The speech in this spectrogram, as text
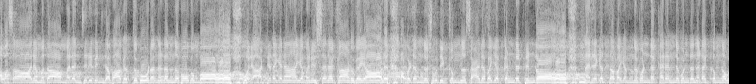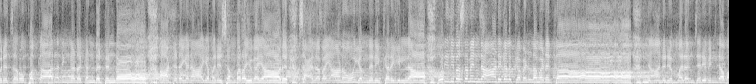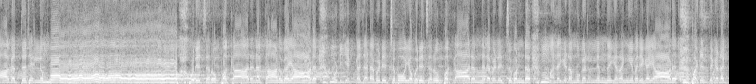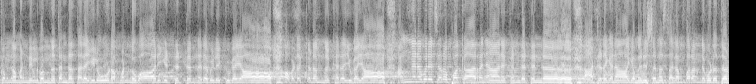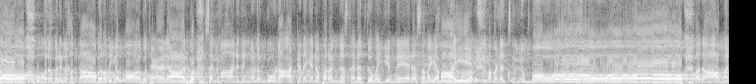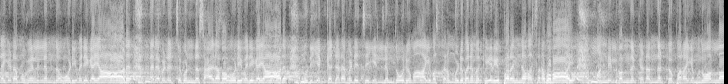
അവസാനം അതാ മലഞ്ചെരുവിന്റെ ഭാഗത്തുകൂടെ നടന്നു പോകുമ്പോ ഒരാട്ടിടകനായ മനുഷ്യനെ കാണുകയാണ്. അവിടെ നിന്ന് ചോദിക്കുന്ന സാരഭയ കണ്ടിട്ടുണ്ടോ? നരകത്തെ ഭയന്നുകൊണ്ട് കരഞ്ഞുകൊണ്ട് നടക്കുന്ന ഒരു ചെറുപ്പക്കാരനെ നിങ്ങൾ കണ്ടിട്ടുണ്ടോ? ആട്ടിടകനായ പറയുകയാണ് സലഭയാണോ എന്ന് എനിക്കറിയില്ല ഒരു ദിവസം എന്റെ ആടുകൾക്ക് വെള്ളമെടുക്കാ. ഞാനൊരു മലഞ്ചെരുവിന്റെ ഭാഗത്ത് ചെല്ലുമ്പോ ഒരു ചെറുപ്പക്കാരനെ കാണുകയാണ് മുടിയൊക്കെ ജടപിടിച്ചു പോയ ഒരു ചെറുപ്പക്കാരൻ നിലവിളിച്ചുകൊണ്ട് മലയുടെ മുകളിൽ നിന്ന് ഇറങ്ങി വരികയാണ് പടുത്തു കിടക്കുന്ന മണ്ണിൽ വന്ന് തന്റെ തലയിലൂടെ മണ്ണ് വാരിയിട്ടിട്ട് നിലവിളിക്കുകയാ. അവിടെ കിടന്ന് കരയുകയാ. അങ്ങനെ ഒരു ചെറുപ്പക്കാരനെ ഞാൻ കണ്ടിട്ടുണ്ട്. ആട്ടിടകനായ മനുഷ്യനെ സ്ഥലം പറഞ്ഞു കൊടുത്തടോ. ഉമർബനിൽ ഖത്താബ് റളിയല്ലാഹു തആല അൻഹു. സൽമാൻ തങ്ങളും കൂടെ ആട്ടിടകനെ പറഞ്ഞ സ്ഥലത്ത് വൈകുന്നേര സമയമായി. അവിടെ ചെല്ലുമ്പോ അതാ മലയുടെ മുകളിൽ നിന്ന് ഓടി വരികയാണ് നിലവിളിച്ചുകൊണ്ട് സാരഭ ഓടി വരികയാണ് മുടിയൊക്കെ ജട പിടിച്ച് എല്ലും തോലുമായി വസ്ത്രം മുഴുവനും കീറി പറഞ്ഞ വസ്ത്രവുമായി മണ്ണിൽ വന്ന് കിടന്നിട്ട് പറയുന്നു അല്ല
